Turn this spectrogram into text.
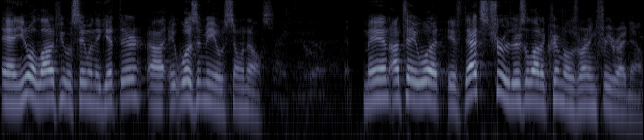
And you know a lot of people say when they get there? Uh, it wasn't me, it was someone else. Man, I'll tell you what, if that's true, there's a lot of criminals running free right now.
